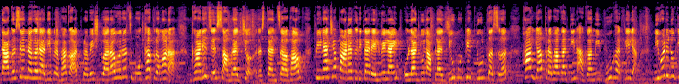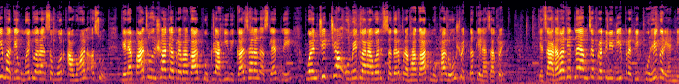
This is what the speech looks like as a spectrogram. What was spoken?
नागसेन नगर आदी प्रभागात प्रवेशद्वारावरच मोठ्या प्रमाणात घाणीचे साम्राज्य रस्त्यांचा अभाव पिण्याच्या पाण्याकरिता रेल्वे लाईन ओलांडून आपला जीव मुठीत घेऊन कसरत हा या प्रभागातील आगामी हू घातलेल्या निवडणुकीमध्ये उमेदवारांसमोर आव्हान असून गेल्या पाच वर्षात या प्रभागात कुठलाही विकास झाला नसल्याने वंचितच्या उमेदवारावर सदर प्रभागात मोठा रोष व्यक्त केला जातोय. याचा आढावा घेतलाय आमचे प्रतिनिधी प्रतीक पुरेकर यांनी.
